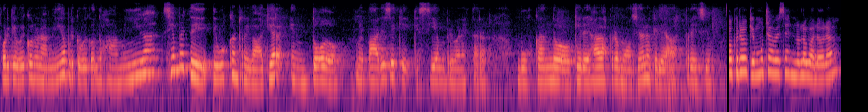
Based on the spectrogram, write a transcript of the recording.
porque voy con una amiga, porque voy con dos amigas, siempre te, te buscan regatear en todo. Me parece que, que siempre van a estar buscando que les hagas promoción o que le hagas precio. Yo creo que muchas veces no lo valoran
